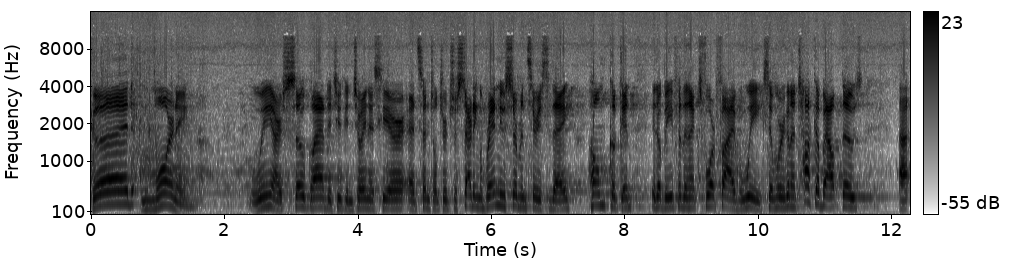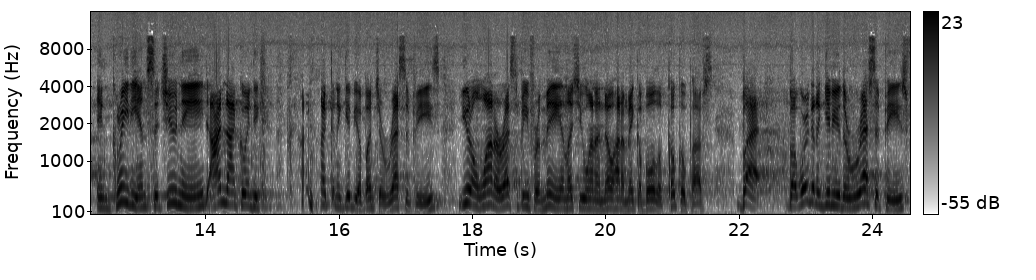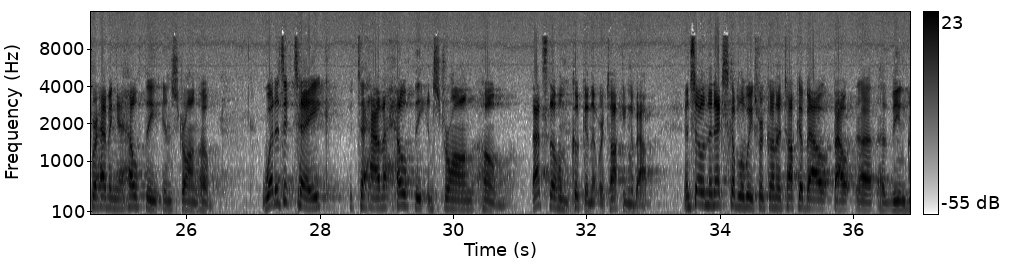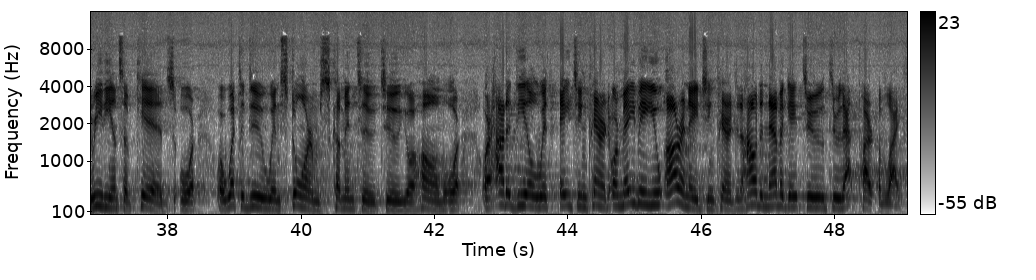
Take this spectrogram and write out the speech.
Good morning. We are so glad that you can join us here at Central Church. We're starting a brand new sermon series today, Home Cooking. It'll be for the next four or five weeks, and we're going to talk about those uh, ingredients that you need. I'm not going to. I'm not going to give you a bunch of recipes. You don't want a recipe from me unless you want to know how to make a bowl of Cocoa Puffs. But, but we're going to give you the recipes for having a healthy and strong home. What does it take to have a healthy and strong home. That's the home cooking that we're talking about. And so, in the next couple of weeks, we're going to talk about, about uh, the ingredients of kids, or, or what to do when storms come into to your home, or, or how to deal with aging parent, or maybe you are an aging parent and how to navigate through, through that part of life.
